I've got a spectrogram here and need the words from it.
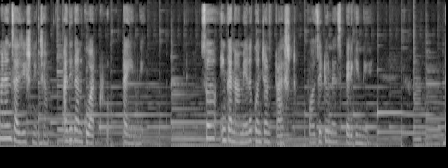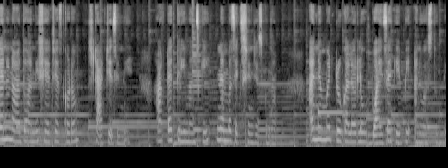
మనం సజెషన్ ఇచ్చాం. అది తనకు వర్కౌట్ అయింది. సో ఇంకా నా మీద కొంచెం ట్రస్ట్ పాజిటివ్నెస్ పెరిగింది. తను నాతో అన్నీ షేర్ చేసుకోవడం స్టార్ట్ చేసింది. ఆఫ్టర్ త్రీ మంత్స్కి నెంబర్స్ ఎక్స్చేంజ్ చేసుకుందాం. ఆ నెంబర్ ట్రూ కలర్లో వైజాగ్ ఏపీ అని వస్తుంది.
